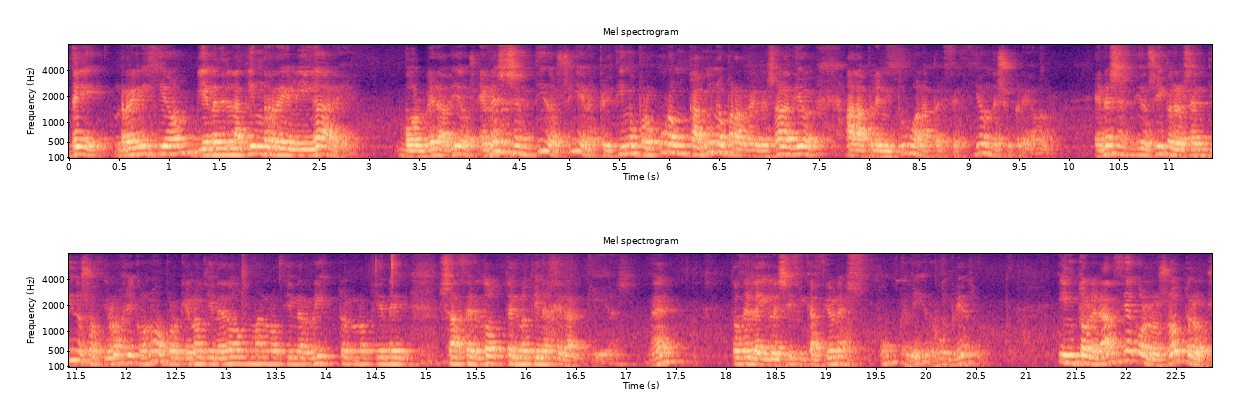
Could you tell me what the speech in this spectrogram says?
de religión viene del latín religare, volver a Dios. En ese sentido, sí, el espiritismo procura un camino para regresar a Dios, a la plenitud, a la perfección de su creador. En ese sentido sí, pero el sentido sociológico no, porque no tiene dogmas, no tiene ritos, no tiene sacerdotes, no tiene jerarquías. ¿eh? Entonces la iglesificación es un peligro, un riesgo. Intolerancia con los otros,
